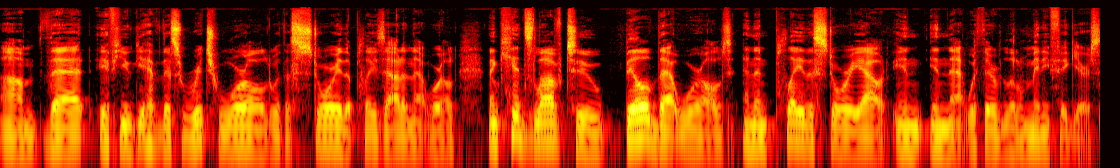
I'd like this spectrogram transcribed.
Um, that if you have this rich world with a story that plays out in that world, then kids love to build that world and then play the story out in, in that with their little minifigures,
